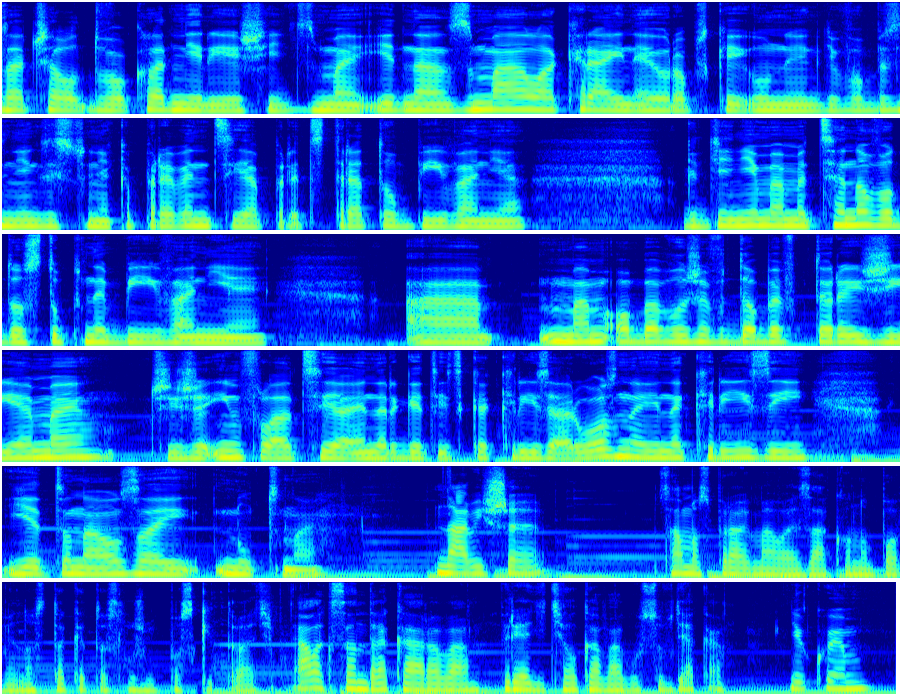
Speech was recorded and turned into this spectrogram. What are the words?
začal dôkladne riešiť. Sme jedna z mála krajín Európskej únie, kde vôbec neexistuje nejaká prevencia pred stratou bývania, kde nemáme cenovo dostupné bývanie a mám obavu, že v dobe, v ktorej žijeme, čiže inflácia, energetická kríza a rôzne iné krízy, je to naozaj nutné. Navyše samozprávy majú aj zákonnú povinnosť takéto služby poskytovať. Alexandra Károva, riaditeľka Vagusu, vďaka. Ďakujem.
